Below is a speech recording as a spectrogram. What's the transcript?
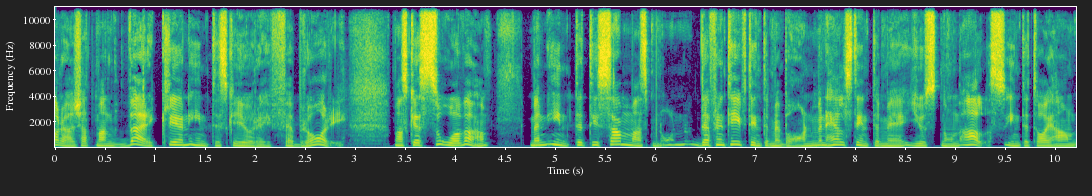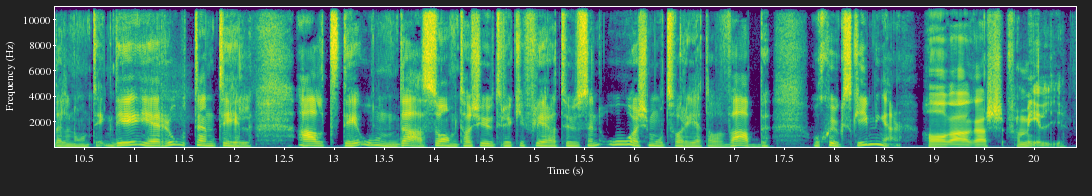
Arash att man verkligen inte ska göra i februari. Man ska sova, men inte tillsammans med någon. Definitivt inte med barn, men helst inte med just någon alls. Inte ta i hand eller någonting. Det är roten till allt det onda som tar sig uttryck i flera tusen års motsvarighet av vab och sjukskrivningar. Har Arash familj?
